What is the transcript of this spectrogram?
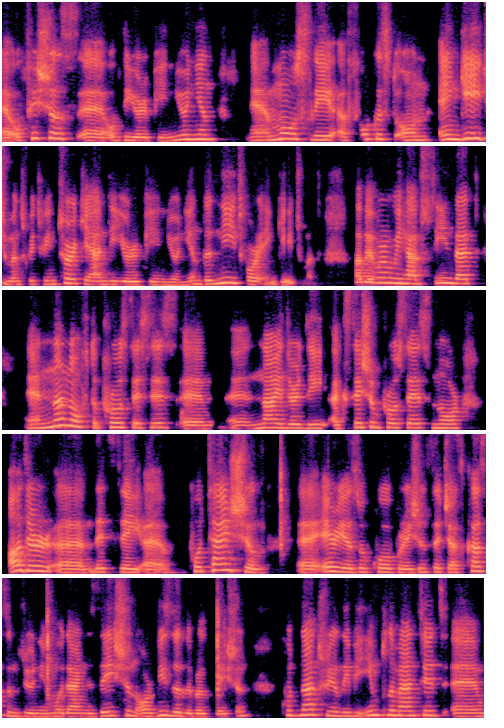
uh, officials uh, of the European Union, mostly focused on engagement between Turkey and the European Union, the need for engagement. However, we have seen that and none of the processes, um, uh, neither the accession process nor other, uh, let's say, uh, potential areas of cooperation, such as customs union modernization or visa liberalization, could not really be implemented. Uh,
